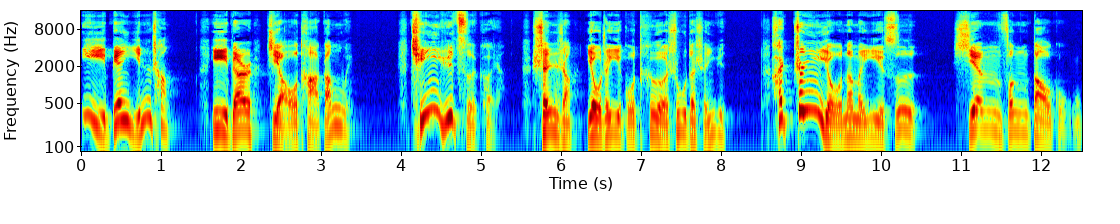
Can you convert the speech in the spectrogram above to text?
一边吟唱，一边脚踏岗位。秦羽此刻呀，身上有着一股特殊的神韵，还真有那么一丝仙风道骨。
